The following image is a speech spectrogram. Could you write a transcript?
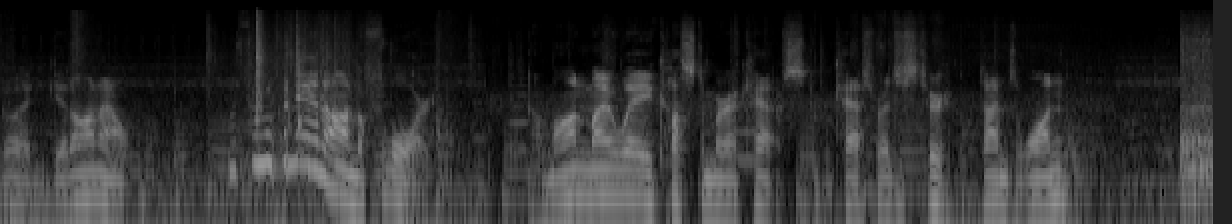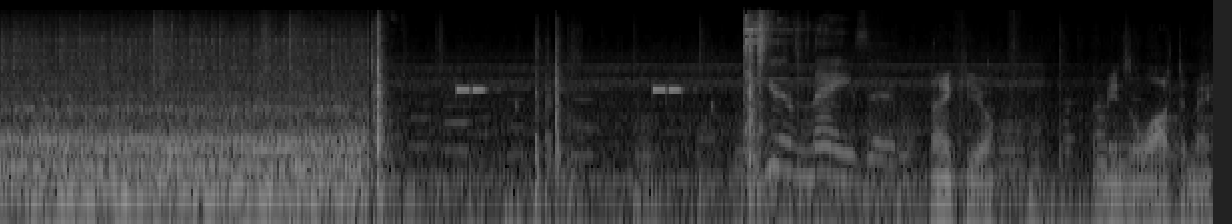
Go ahead and get on out. Who threw a banana on the floor? I'm on my way, customer at cash, cash register times one. You're amazing. Thank you. That means a lot to me.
